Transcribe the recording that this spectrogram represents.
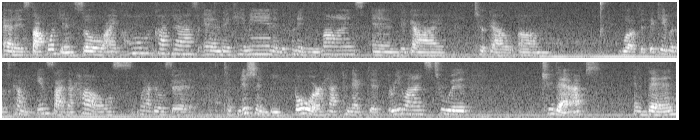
and it stopped working. So I called Comcast and they came in and they put in new lines and the guy took out um, well the, the cable that was coming inside the house. Well, there was a technician before had connected three lines to it to that and then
